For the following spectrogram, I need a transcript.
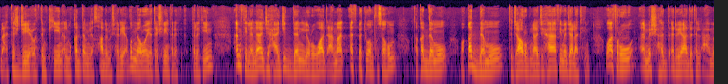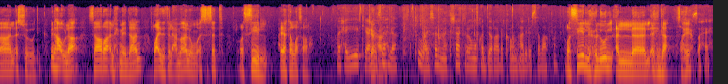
مع التشجيع والتمكين المقدم لأصحاب المشاريع ضمن رؤية 2030 أمثلة ناجحة جدا لرواد أعمال أثبتوا أنفسهم وتقدموا وقدموا تجارب ناجحة في مجالاتهم وأثروا مشهد ريادة الأعمال السعودي. من هؤلاء سارة الحميدان رائدة الأعمال ومؤسسة رسيل حياك الله سارة. الله يحييك يا أهلا؟ وسهلا. الله يسلمك. شاكرة ومقدرة لكم هذه الاستضافة. رسيل لحلول ال- الإهداء صحيح؟ صحيح.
